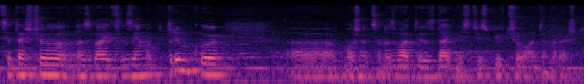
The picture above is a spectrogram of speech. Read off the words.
Це те, що називається взаємопідтримкою, можна це назвати здатністю співчувати нарешті.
